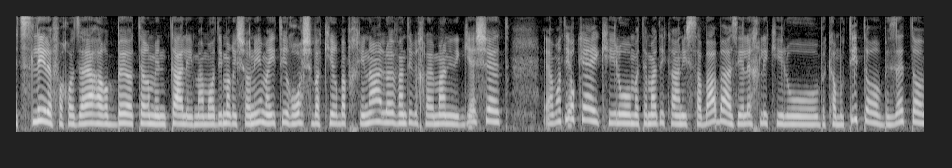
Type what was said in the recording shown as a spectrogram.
אצלי לפחות, זה היה הרבה יותר מנטלי. מהמועדים הראשונים הייתי ראש בקיר בבחינה, לא הבנתי בכלל מה אני ניגשת. אמרתי, אוקיי, כאילו, מתמטיקה אני סבבה, אז ילך לי כאילו בכמותי טוב, בזה טוב,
